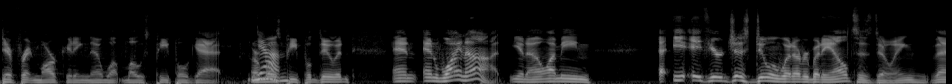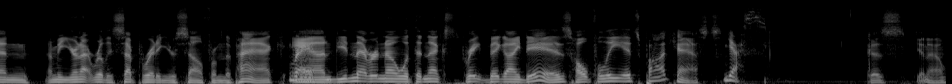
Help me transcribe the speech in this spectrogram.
different marketing than what most people get or Yeah. most people do it. And and why not? You know, I mean, if you're just doing what everybody else is doing, then I mean, you're not really separating yourself from the pack, Right. and you never know what the next great big idea is. Hopefully, it's podcasts Yes, because you know,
